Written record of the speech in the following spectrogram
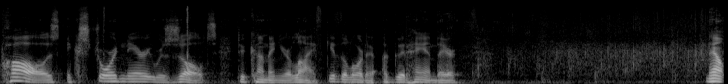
cause extraordinary results to come in your life. Give the Lord a, a good hand there. Now,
